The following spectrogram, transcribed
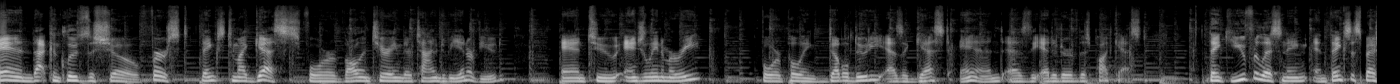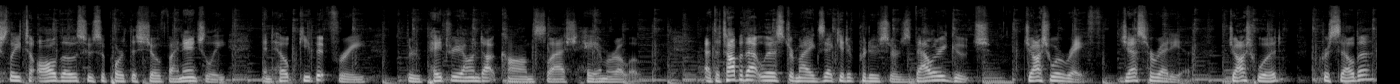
And that concludes the show. First, thanks to my guests for volunteering their time to be interviewed, and to Angelina Marie for pulling double duty as a guest and as the editor of this podcast. Thank you for listening, and thanks especially to all those who support this show financially and help keep it free through patreon.com slash heyamarillo. At the top of that list are my executive producers Valerie Gooch, Joshua Rafe, Jess Heredia, Josh Wood, Criselda,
